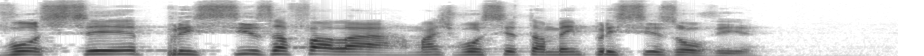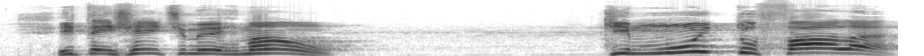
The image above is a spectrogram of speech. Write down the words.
você precisa falar, mas você também precisa ouvir. E tem gente, meu irmão, que muito fala,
